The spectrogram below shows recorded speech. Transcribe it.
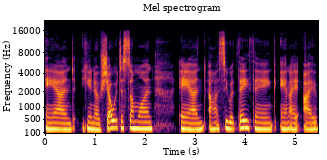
and you know show it to someone and uh, see what they think. And I, I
